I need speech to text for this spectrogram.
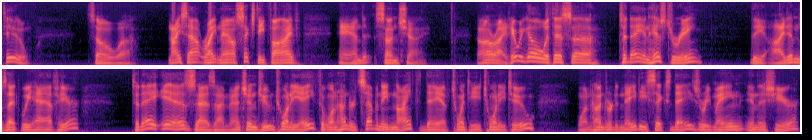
too. So uh, nice out right now, 65 and sunshine. All right, here we go with this uh, today in history. The items that we have here. Today is, as I mentioned, June 28th, the 179th day of 2022. 186 days remain in this year.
